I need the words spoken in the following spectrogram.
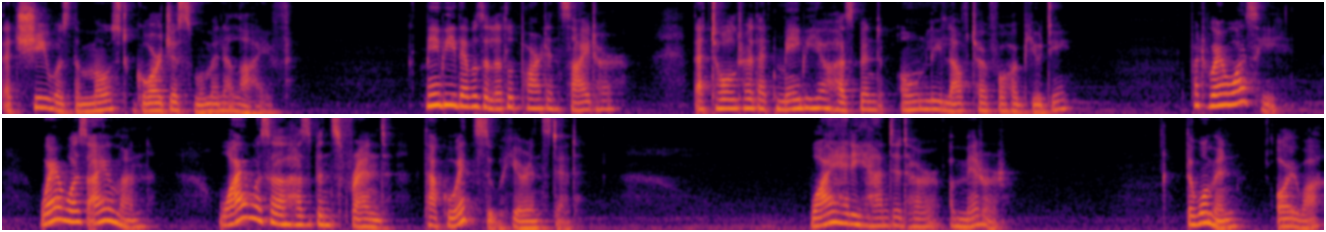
that she was the most gorgeous woman alive. Maybe there was a little part inside her that told her that maybe her husband only loved her for her beauty. But where was he? Where was Ayuman? Why was her husband's friend Takuetsu here instead? Why had he handed her a mirror? The woman, Oiwa,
